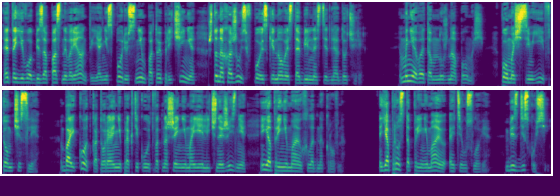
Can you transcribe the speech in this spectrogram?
Это его безопасный вариант, и я не спорю с ним по той причине, что нахожусь в поиске новой стабильности для дочери. Мне в этом нужна помощь. Помощь семьи в том числе. Бойкот, который они практикуют в отношении моей личной жизни, я принимаю хладнокровно. Я просто принимаю эти условия, без дискуссий.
